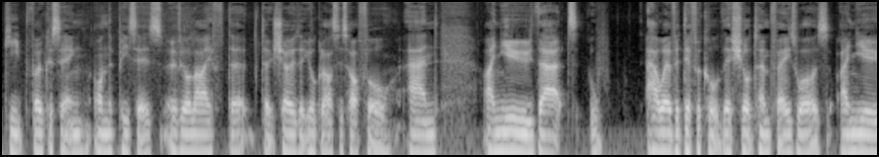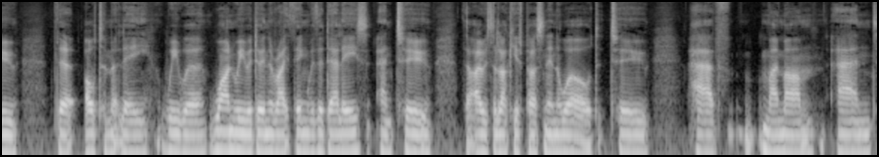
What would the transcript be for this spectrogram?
keep focusing on the pieces of your life that that show that your glass is half full. And i knew that however difficult this short-term phase was i knew that ultimately we were one, we were doing the right thing with the delis, and two, that I was the luckiest person in the world to have my mum and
